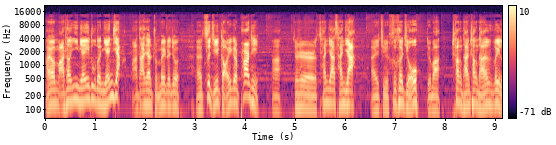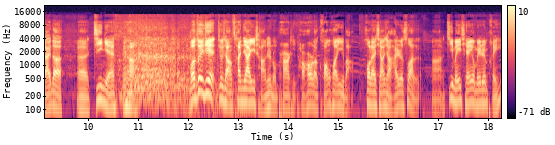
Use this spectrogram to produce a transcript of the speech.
还有马上一年一度的年假啊，大家准备着就呃自己搞一个 party 啊，就是参加参加，哎去喝喝酒，对吧？畅谈畅谈未来的呃鸡年，对吧？我最近就想参加一场这种 party，好好的狂欢一把。后来想想还是算了啊，既没钱又没人陪，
